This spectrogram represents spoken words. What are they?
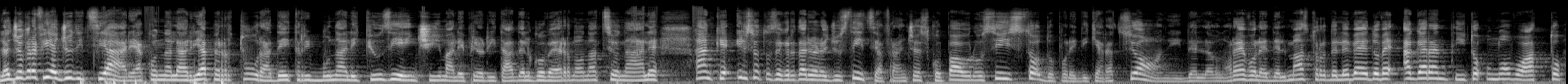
La geografia giudiziaria con la riapertura dei tribunali chiusi è in cima alle priorità del governo nazionale. Anche il sottosegretario alla giustizia Francesco Paolo Sisto, dopo le dichiarazioni dell'onorevole Del Mastro delle Vedove, ha garantito un nuovo atto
